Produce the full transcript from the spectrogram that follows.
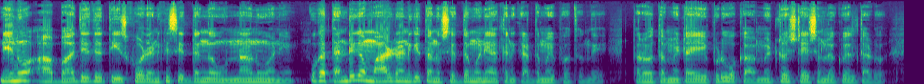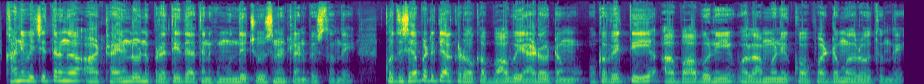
నేను ఆ బాధ్యత తీసుకోవడానికి సిద్ధంగా ఉన్నాను అని. ఒక తండ్రిగా మారడానికి తను సిద్ధమని అతనికి అర్థమైపోతుంది. తర్వాత మిఠాయి ఇప్పుడు ఒక మెట్రో స్టేషన్లోకి వెళ్తాడు. కానీ విచిత్రంగా ఆ ట్రైన్లోని ప్రతిదీ అతనికి ముందే చూసినట్లు అనిపిస్తుంది. కొద్దిసేపటికి అక్కడ ఒక బాబు ఏడవటం ఒక వ్యక్తి ఆ బాబుని వాళ్ళ అమ్మని కోపడడం మొదలవుతుంది.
